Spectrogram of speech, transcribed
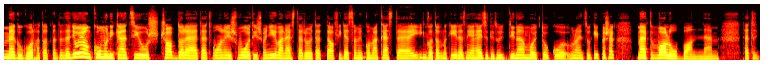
megugorhatatlan. Ez egy olyan kommunikációs csapda lehetett volna, és volt is, mert nyilván ezt erőltette a Fidesz, amikor már kezdte ingatagnak érezni a helyzetét, hogy ti nem vagytok kormányzó képesek, mert valóban nem. Tehát, hogy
